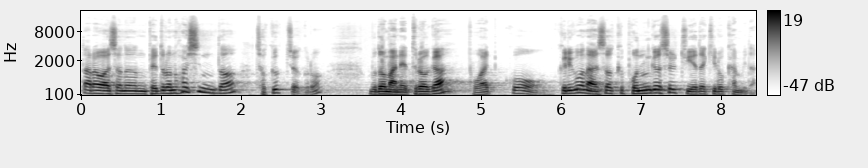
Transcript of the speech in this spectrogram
따라와서는 베드로는 훨씬 더 적극적으로 무덤 안에 들어가 보았고 그리고 나서 그 본 것을 뒤에다 기록합니다.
